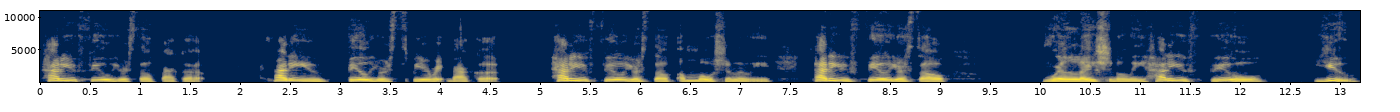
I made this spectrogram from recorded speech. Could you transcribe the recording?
How do you feel yourself back up? How do you feel your spirit back up? How do you feel yourself emotionally? How do you feel yourself relationally? How do you feel you?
